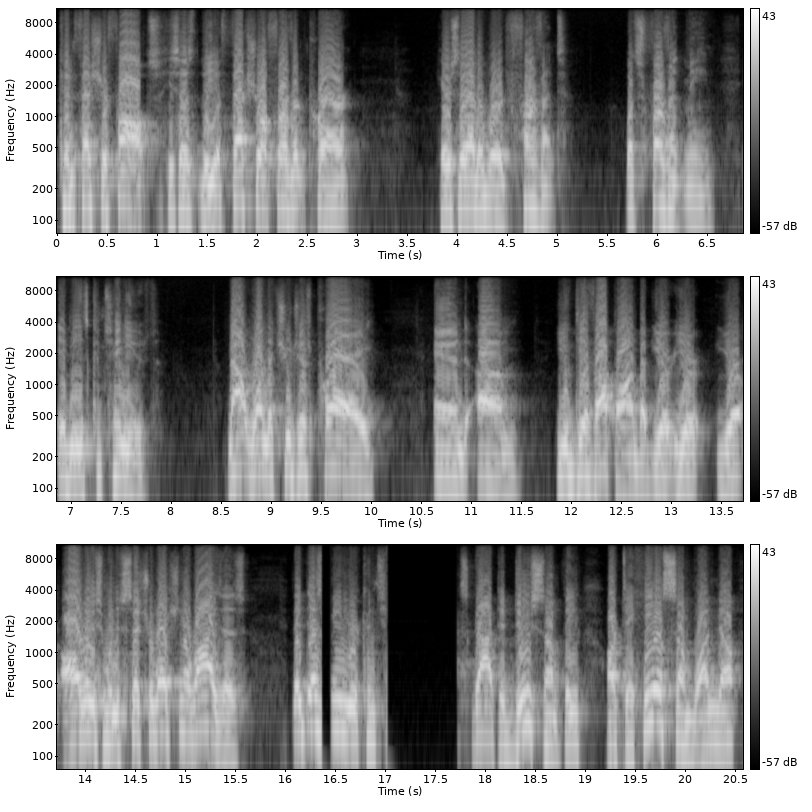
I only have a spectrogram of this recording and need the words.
confess your faults. He says, the effectual, fervent prayer. Here's the other word, fervent. What's fervent mean? It means continued. Not one that you just pray and um, you give up on, but you're, you're, you're always, when a situation arises, that doesn't mean you're continuing to ask God to do something or to heal someone. No,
